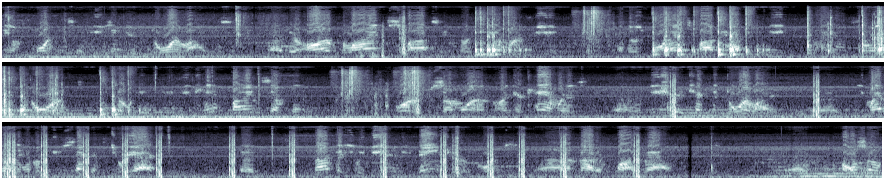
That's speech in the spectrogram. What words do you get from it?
the importance of using your door lights. Uh, there are blind spots in your camera view, and those blind spots happen to be right outside the doors. So if, if you can't find something or someone on your cameras, uh, be sure to check the door light. Uh, you might only have a few seconds to react. Uh, not that you would be in any danger, of course. Uh, I'm not implying that. Uh, also,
